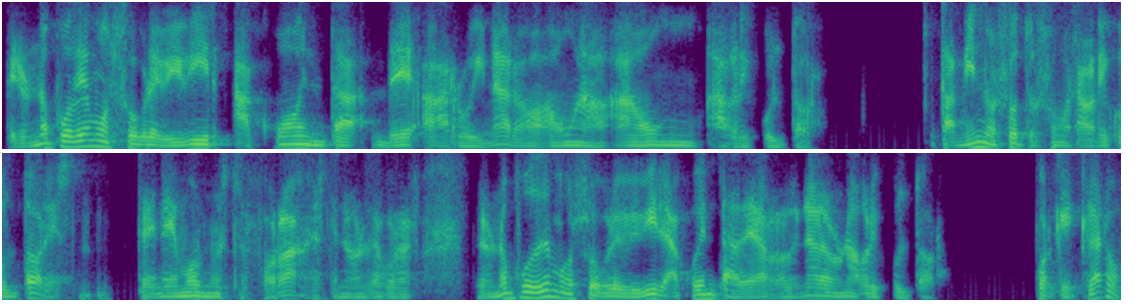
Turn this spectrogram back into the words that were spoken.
Pero no podemos sobrevivir a cuenta de arruinar a un agricultor también nosotros somos agricultores, tenemos nuestros forrajes, tenemos nuestras cosas, pero no podemos sobrevivir a cuenta de arruinar a un agricultor. Porque claro,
